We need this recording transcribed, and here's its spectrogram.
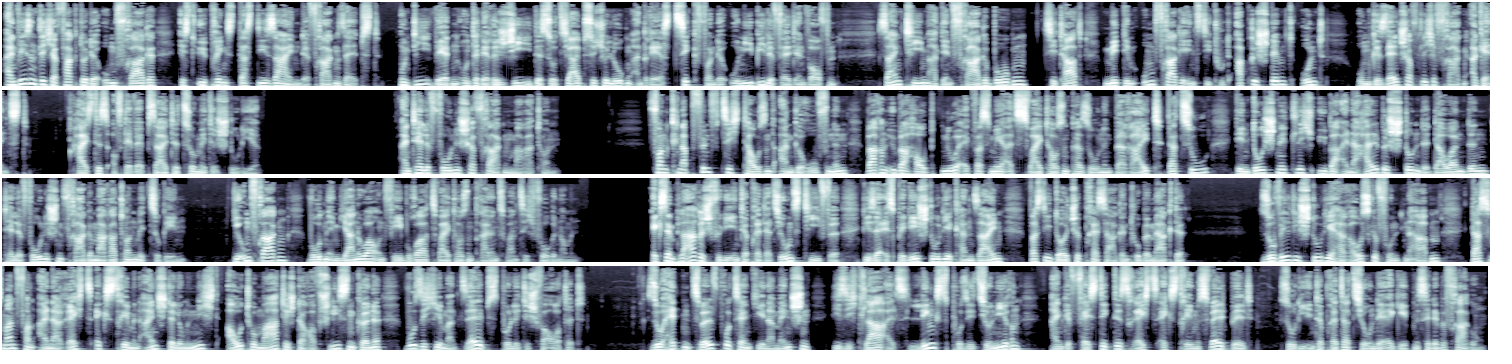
Ein wesentlicher Faktor der Umfrage ist übrigens das Design der Fragen selbst. Und die werden unter der Regie des Sozialpsychologen Andreas Zick von der Uni Bielefeld entworfen. Sein Team hat den Fragebogen, Zitat, mit dem Umfrageinstitut abgestimmt und um gesellschaftliche Fragen ergänzt, heißt es auf der Webseite zur Mittelstudie. Ein telefonischer Fragenmarathon. Von knapp 50.000 Angerufenen waren überhaupt nur etwas mehr als 2.000 Personen bereit dazu, den durchschnittlich über eine halbe Stunde dauernden telefonischen Fragemarathon mitzugehen. Die Umfragen wurden im Januar und Februar 2023 vorgenommen. Exemplarisch für die Interpretationstiefe dieser SPD-Studie kann sein, was die deutsche Presseagentur bemerkte – so will die Studie herausgefunden haben, dass man von einer rechtsextremen Einstellung nicht automatisch darauf schließen könne, wo sich jemand selbst politisch verortet. So hätten 12 Prozent jener Menschen, die sich klar als links positionieren, ein gefestigtes rechtsextremes Weltbild, so die Interpretation der Ergebnisse der Befragung.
